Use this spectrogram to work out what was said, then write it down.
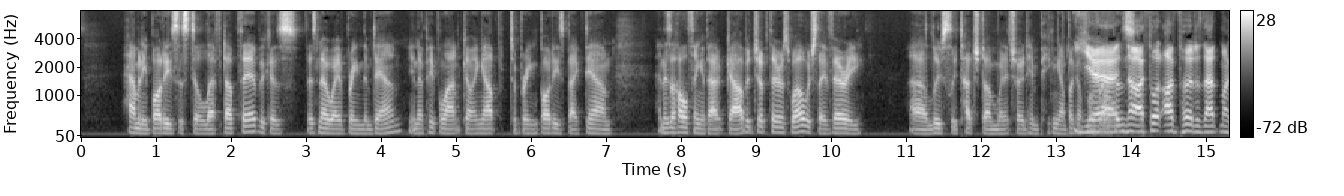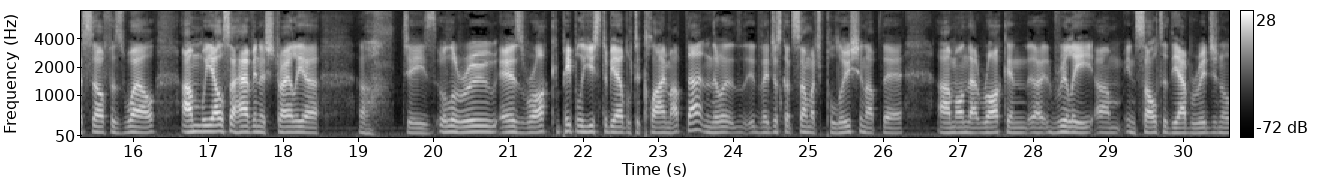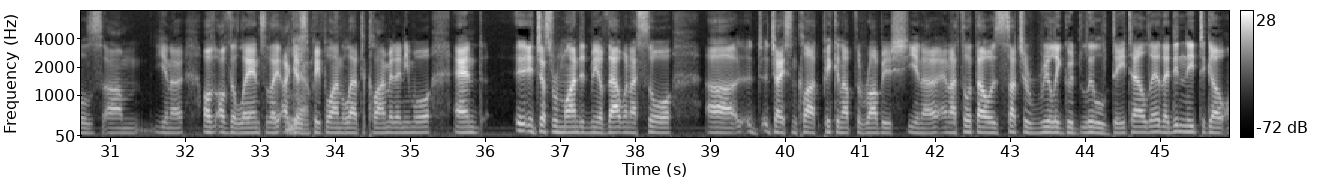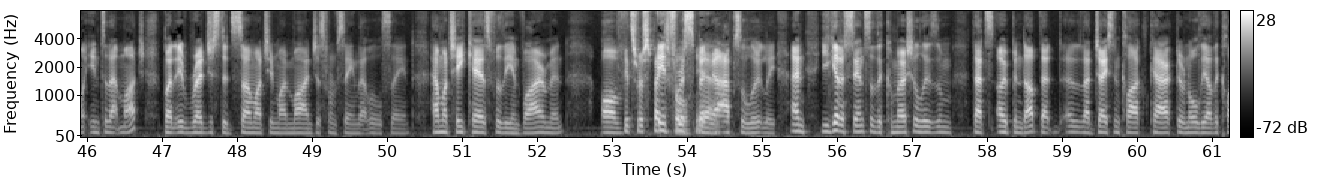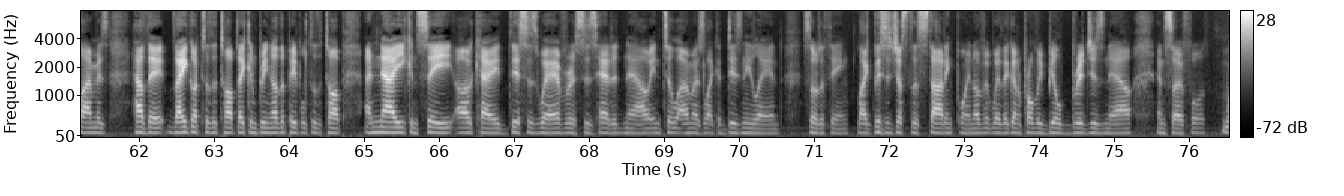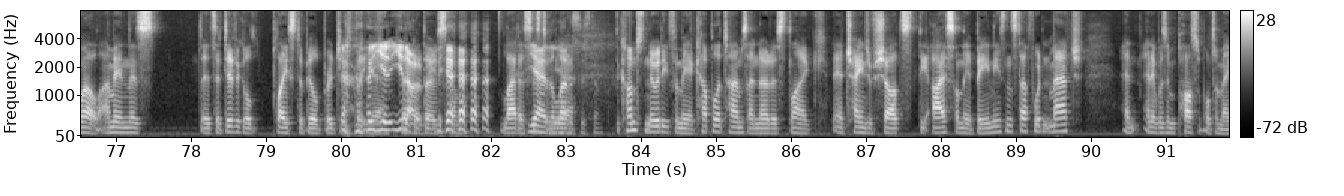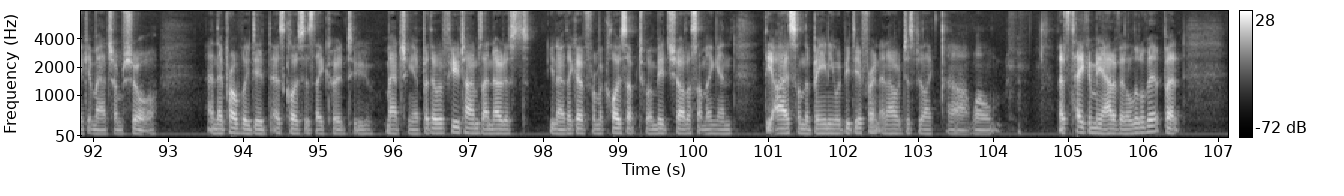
how many bodies are still left up there because there's no way of bringing them down. You know, people aren't going up to bring bodies back down, and there's a whole thing about garbage up there as well, which they very uh, loosely touched on when it showed him picking up a couple of Yeah, no, I thought I've heard of that myself as well. Um, we also have in Australia, oh, geez, Uluru, Ayers Rock. People used to be able to climb up that, and there were, they just got so much pollution up there. Um, on that rock, and uh, really um, insulted the Aboriginals, um, you know, of, of the land. So they, I guess, Yeah. people aren't allowed to climb it anymore. And it, it just reminded me of that when I saw uh, Jason Clarke picking up the rubbish, you know, and I thought that was such a really good little detail there. They didn't need to go into that much, but it registered so much in my mind just from seeing that little scene. How much he cares for the environment. Of It's respectful, It's respect, yeah. absolutely, and you get a sense of the commercialism that's opened up. That uh, that Jason Clarke character and all the other climbers, how they they got to the top, they can bring other people to the top, and now you can see, okay, this is where Everest is headed now, into almost like a Disneyland sort of thing. Like this is just the starting point of it, where they're going to probably build bridges now and so forth. Well, I mean, there's it's a difficult place to build bridges, but yeah, You- you know got I mean. those um, ladder system. yeah, the ladder system. The continuity for me, a couple of times I noticed like a change of shots, the ice on their beanies and stuff wouldn't match, and and it was impossible to make it match. I'm sure, and they probably did as close as they could to matching it. But there were a few times I noticed, you know, they go from a close up to a mid shot or something, and the ice on the beanie would be different, and I would just be like, oh well, that's taken me out of it a little bit, but.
